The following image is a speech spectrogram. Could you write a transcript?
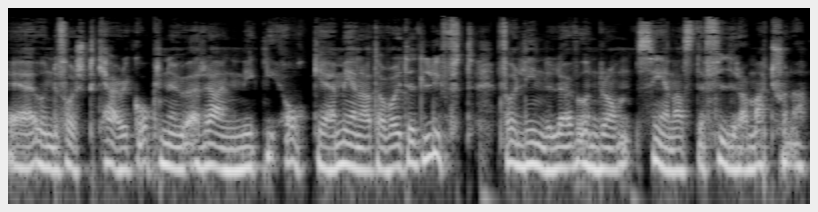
eh, under först Carrick och nu Rangnick och eh, menar att det har varit ett lyft för Lindelöf under de senaste fyra matcherna.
